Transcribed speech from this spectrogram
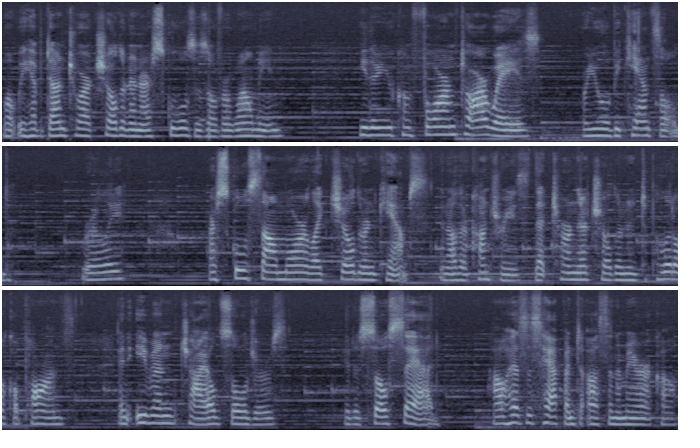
What we have done to our children and our schools is overwhelming. Either you conform to our ways, or you will be canceled. Really? Our schools sound more like children camps in other countries that turn their children into political pawns and even child soldiers. It is so sad. How has this happened to us in America?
